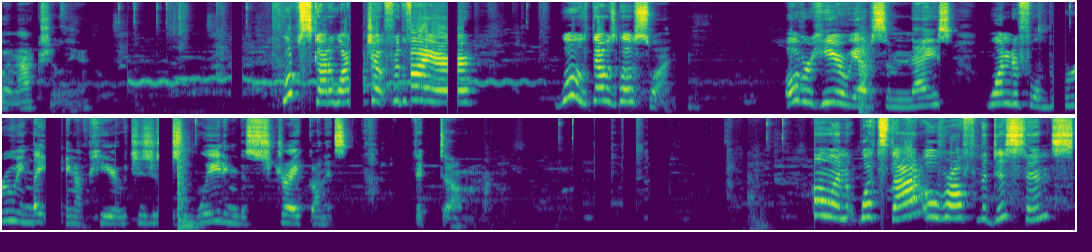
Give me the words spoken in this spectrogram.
him, actually. Whoops, gotta watch out for the fire! Whoa, that was a close one. Over here we have some nice, wonderful brewing lightning up here, which is just waiting to strike on its victim. Oh, and what's that over off in the distance?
